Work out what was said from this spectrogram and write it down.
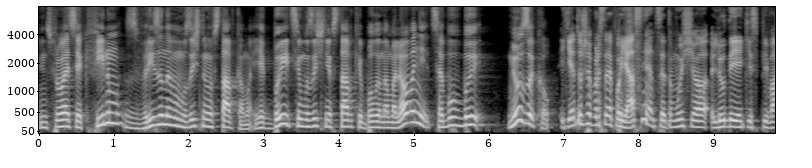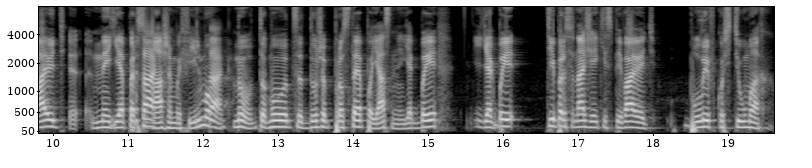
Він сприймається як фільм з врізаними музичними вставками. Якби ці музичні вставки були намальовані, це був би мюзикл. Є дуже просте пояснення, це тому, що люди, які співають, е, не є персонажами так. фільму. Так. Ну тому це дуже просте пояснення. Якби, Якби ті персонажі, які співають, були в костюмах.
